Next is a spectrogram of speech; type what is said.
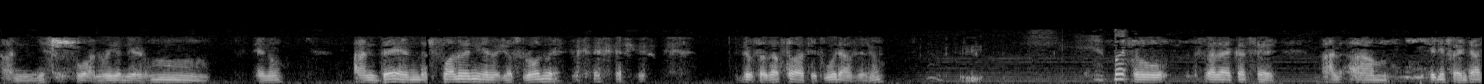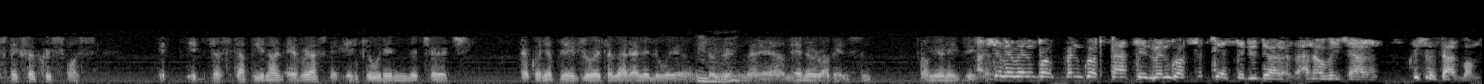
and mistletoe and reindeer, hmm, you know. And then the following year it just run away. just as I thought it would have, you know. But So, so like I said, and um, the different aspects of Christmas, it, it just tap in on every aspect, including the church. Like when you play Glory to God, Hallelujah, which was Mhm. written by um, Henry Robinson from Unique Vision. Actually, when God, when God started, when God suggested to do an original Christmas albums,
